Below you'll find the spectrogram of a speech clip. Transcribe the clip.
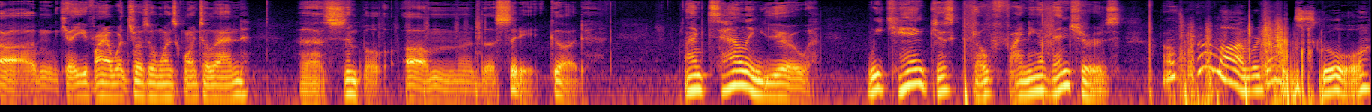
Um, can you find out where the chosen one's going to land? Uh, simple. Um, the city. Good. I'm telling you, we can't just go finding adventures. Oh, come on, we're done with school,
